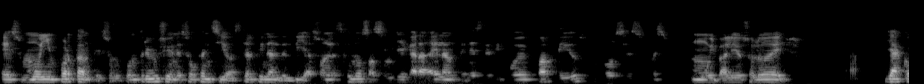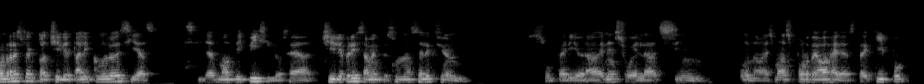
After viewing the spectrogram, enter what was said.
Es muy importante, son contribuciones ofensivas que al final del día son las que nos hacen llegar adelante en este tipo de partidos. Entonces, pues, muy valioso lo de ellos. Ya con respecto a Chile, tal y como lo decías, ya es más difícil. O sea, Chile precisamente es una selección superior a Venezuela, sin una vez más por debajo de este equipo.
